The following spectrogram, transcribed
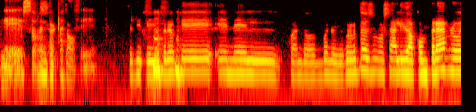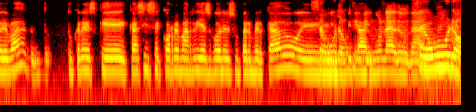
Eso, Exacto. Sí. Es decir, que yo creo que en el, cuando, bueno, yo creo que todos hemos salido a comprar, ¿no, Eva? ¿Tú, crees que casi se corre más riesgo en el supermercado o en Seguro, el hospital? Sin ninguna duda. Seguro.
